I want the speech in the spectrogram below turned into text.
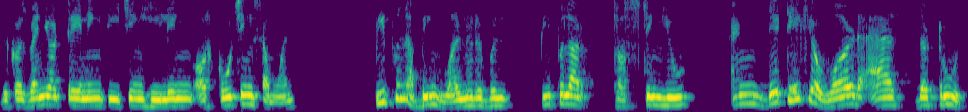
Because when you're training teaching healing or coaching someone people are being vulnerable. People are trusting you and they take your word as the truth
